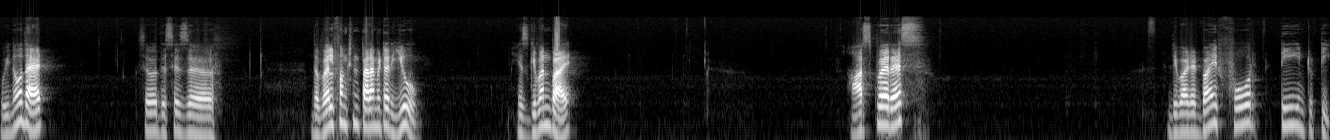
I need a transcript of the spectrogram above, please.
we know that so this is uh, the well function parameter u is given by r square s divided by 4 t into t.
